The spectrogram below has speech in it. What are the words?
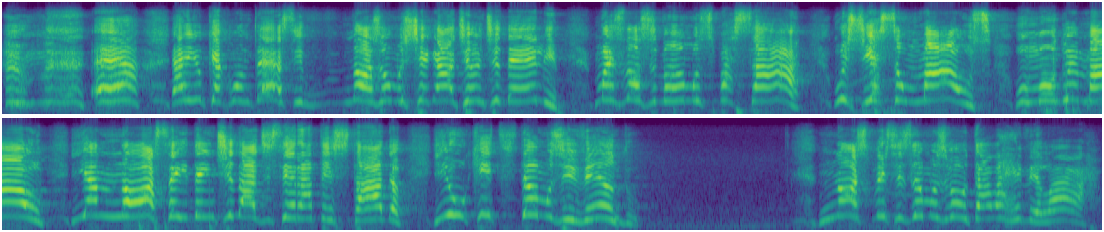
É, aí o que acontece? Nós vamos chegar diante dele, mas nós vamos passar. Os dias são maus, o mundo é mau, e a nossa identidade será testada. E o que estamos vivendo? Nós precisamos voltar a revelar.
